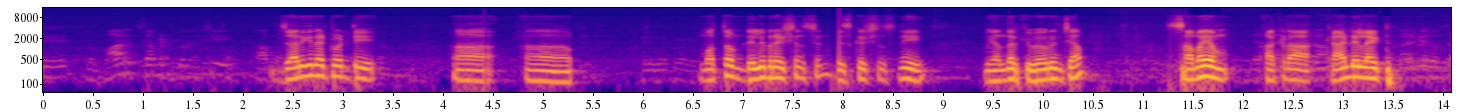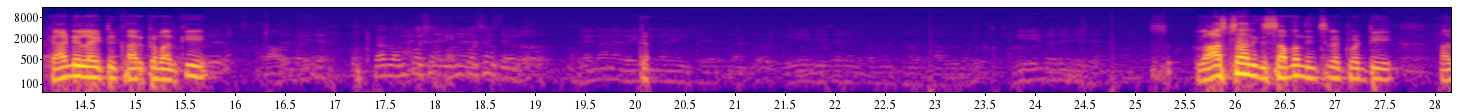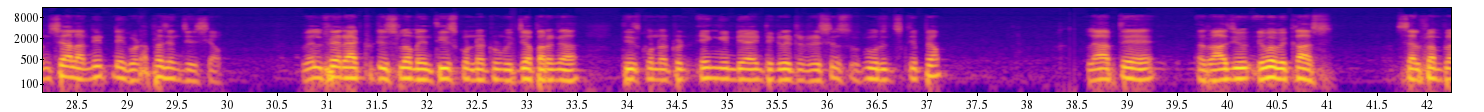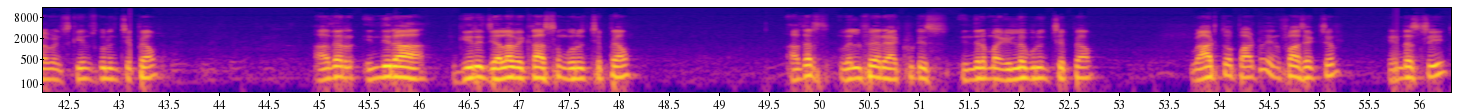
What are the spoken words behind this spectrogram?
జరిగినటువంటి ఆ, ఆ, మొత్తం deliberations and డిస్కషన్స్ని మీ అందరికి వివరించాం. సమయం అక్కడ క్యాండిల్ లైట్ క్యాండిల్ లైట్ కార్యక్రమానికి రాష్ట్రానికి సంబంధించినటువంటి అంశాలన్నింటినీ కూడా ప్రజెంట్ చేశాం. వెల్ఫేర్ యాక్టివిటీస్లో మేము తీసుకున్నటువంటి విద్యాపరంగా తీసుకున్నటువంటి యంగ్ ఇండియా ఇంటిగ్రేటెడ్ రెసిడెన్స్ గురించి చెప్పాం. లేకపోతే రాజీవ్ యువ వికాస్ సెల్ఫ్ ఎంప్లాయ్మెంట్ స్కీమ్స్ గురించి చెప్పాం. అదర్ ఇందిరా గిరి జల వికాసం గురించి చెప్పాం. అదర్ వెల్ఫేర్ యాక్టివిటీస్ ఇందిరమ్మ ఇళ్ళ గురించి చెప్పాం. వాటితో పాటు infrastructure industry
